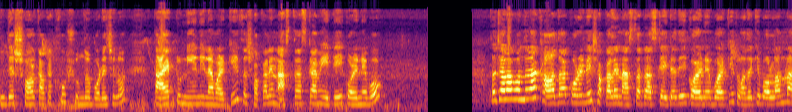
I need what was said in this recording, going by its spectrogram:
দুধের স্বর কালকে খুব সুন্দর পড়েছিল। তা একটু নিয়ে নিলাম আর কি। তো সকালে নাস্তা আজকে আমি এটাই করে নেব। তো চলো বন্ধুরা, খাওয়া দাওয়া করে নিই, সকালে নাস্তাটা আজকে এটা দিয়ে করে নেব আর কি। তোমাদেরকে বললাম না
